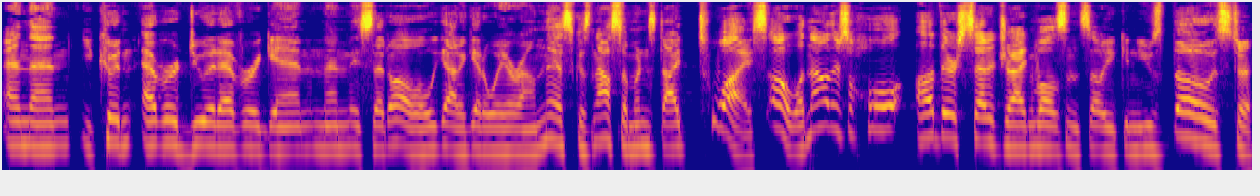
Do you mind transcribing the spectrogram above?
and then you couldn't ever do it ever again. And then they said, oh, well, we got to get away around this because now someone's died twice. Oh, well, now there's a whole other set of Dragon Balls, and so you can use those to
